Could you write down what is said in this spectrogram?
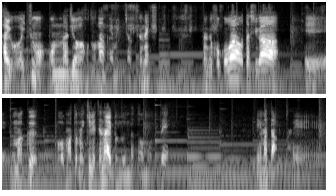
最後がいつも同じようなことを何回も言っちゃうんですよね。なので、ここは私が、えー、うまくこうまとめきれてない部分だと思うので、えー、また、えー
